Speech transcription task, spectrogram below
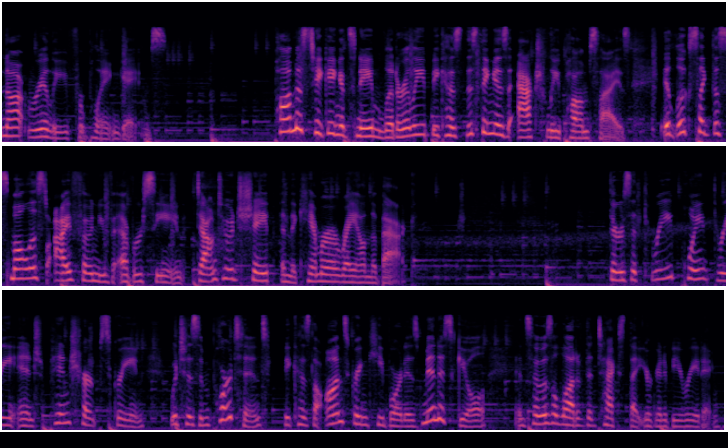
not really for playing games. Palm is taking its name literally because this thing is actually palm size. It looks like the smallest iPhone you've ever seen, down to its shape and the camera array on the back. There's a 3.3 inch pin sharp screen, which is important because the on screen keyboard is minuscule and so is a lot of the text that you're going to be reading.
